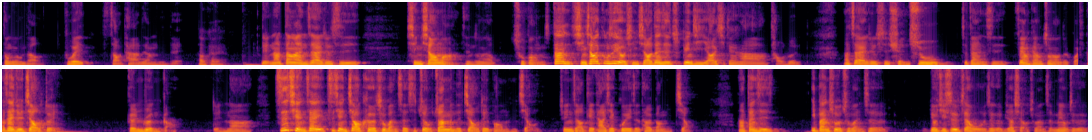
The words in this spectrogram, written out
动用到，不会找他这样子，对。OK，对，那当然再就是行销嘛，很重要，出广，但行销公司有行销，但是编辑也要一起跟他讨论。那再来就是选书，这当然是非常非常重要的关。那再就校对跟润稿。对，那之前在之前教科出版社是最有专门的校对帮我们校的，所以你只要给他一些规则，他会帮你校。那但是一般出的出版社，尤其是在我这个比较小的出版社，没有这个，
